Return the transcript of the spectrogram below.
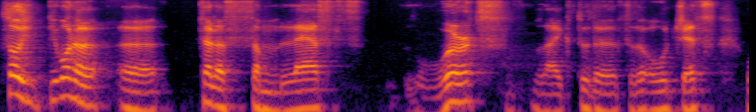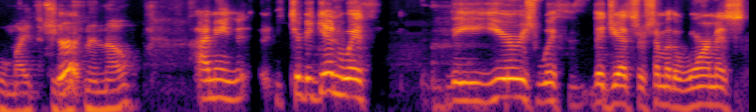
so do you want to uh, tell us some last words, like to the to the old Jets who might be Sure. listening now? I mean, to begin with, the years with the Jets are some of the warmest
